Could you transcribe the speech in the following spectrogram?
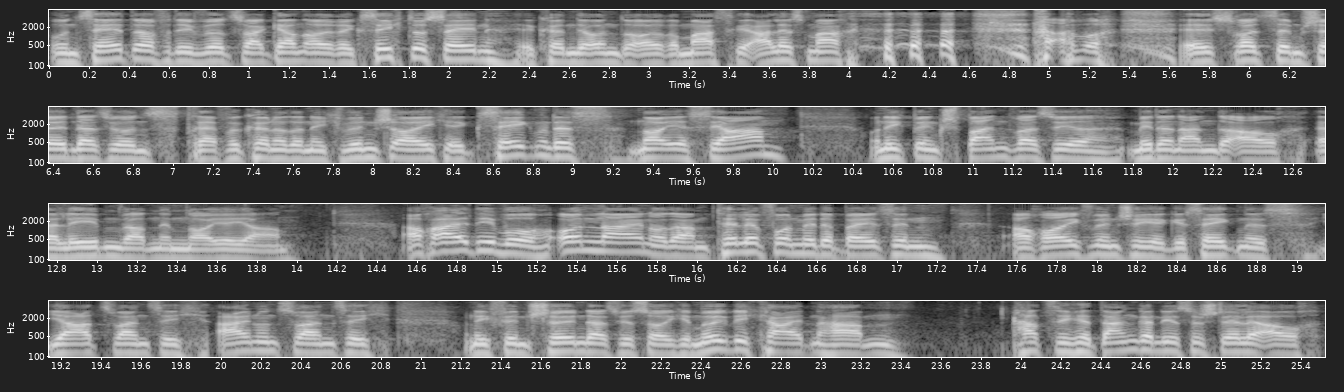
uns sehen dürfen. Ich würde zwar gern eure Gesichter sehen. Ihr könnt ja unter eurer Maske alles machen. Aber es ist trotzdem schön, dass wir uns treffen können. Und ich wünsche euch ein gesegnetes neues Jahr. Und ich bin gespannt, was wir miteinander auch erleben werden im neuen Jahr. Auch all die, wo online oder am Telefon mit dabei sind, auch euch wünsche ich ein gesegnetes Jahr 2021. Und ich finde es schön, dass wir solche Möglichkeiten haben. Herzlichen Dank an dieser Stelle auch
